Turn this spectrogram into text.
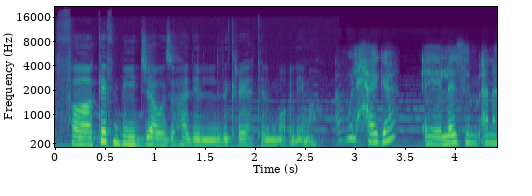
فكيف بيتجاوزوا هذه الذكريات المؤلمة؟ أول حاجة آه، لازم أنا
